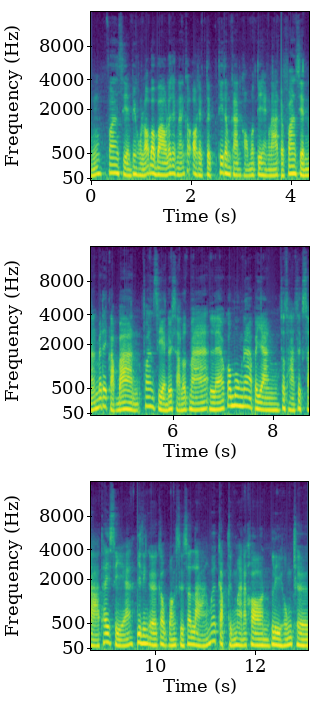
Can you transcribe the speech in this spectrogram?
งฟ้านเสียเพียงหัวเราะเบาๆแล้วจากนั้นก็ออกจากตึกที่ทำการของมนตรีแห่งรัฐแต่ฟ้านเสียนนั้นไม่ได้กลับบ้านฟ้านเสียนโดยสารรถม้า แล้วก็มุ่งหน้าไปยังสถานศึกษาไทเสียยี่ลิงเอ๋อกับหวังสือสลางเมื่อกลับถึงมหานคร หลี่หงเฉิง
